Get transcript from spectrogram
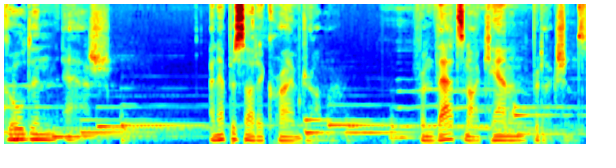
Golden Ash, an episodic crime drama from That's Not Canon Productions.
